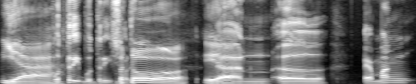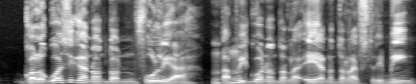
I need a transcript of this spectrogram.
Iya. Putri Putri sorry. Betul. Iya. Dan eh, emang kalau gua sih nggak nonton full ya, tapi gua nonton eh ya nonton live streaming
